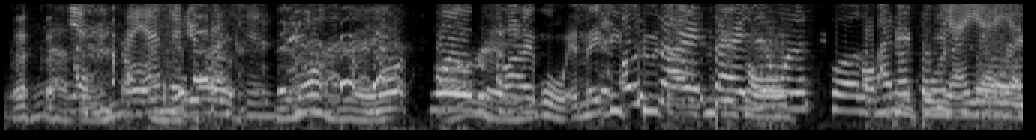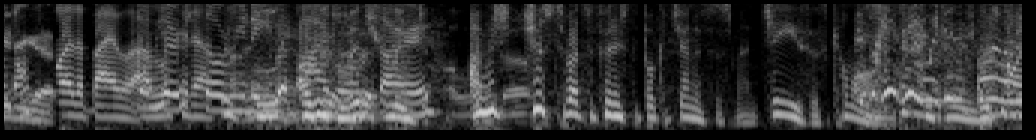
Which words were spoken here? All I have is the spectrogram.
What? Yes, I answered your question. This is Not, great. not spoil the Bible. It may be Oh, 2,000 sorry, sorry. I didn't want to spoil them. Some I know some people of Yeah, you are yeah, are yeah. Don't spoil the Bible. Some look you're still reading the I was literally, Sorry. I'll I look was just about to finish the book of Genesis, man. Jesus, come on. It's okay, see, we didn't spoil Finally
